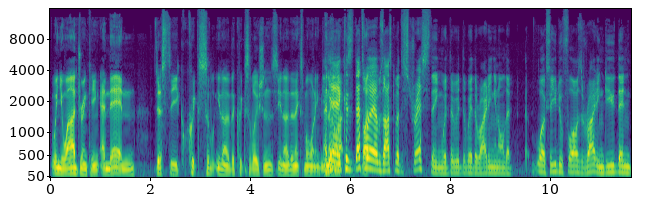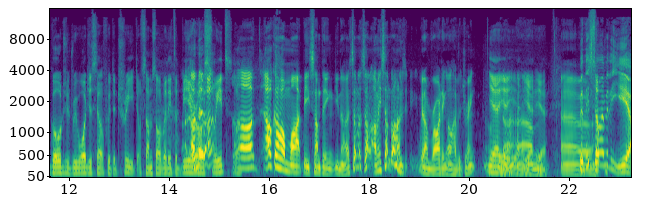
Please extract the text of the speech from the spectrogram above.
when you are drinking, and then just the quick, sol- you know, the quick solutions, you know, the next morning. you And know, yeah, like- because that's like- why I was asking about the stress thing with the with the way the writing and all that works. So you do four hours of writing. Do you then go to reward yourself with a treat of some sort, whether it's a beer Uh, or no, uh, sweets? Or... Uh, alcohol might be something, you know. Some, some, I mean, sometimes when I'm writing, I'll have a drink. uh, Yeah, yeah, know, yeah, yeah, um, yeah. Uh, But this time of the year,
